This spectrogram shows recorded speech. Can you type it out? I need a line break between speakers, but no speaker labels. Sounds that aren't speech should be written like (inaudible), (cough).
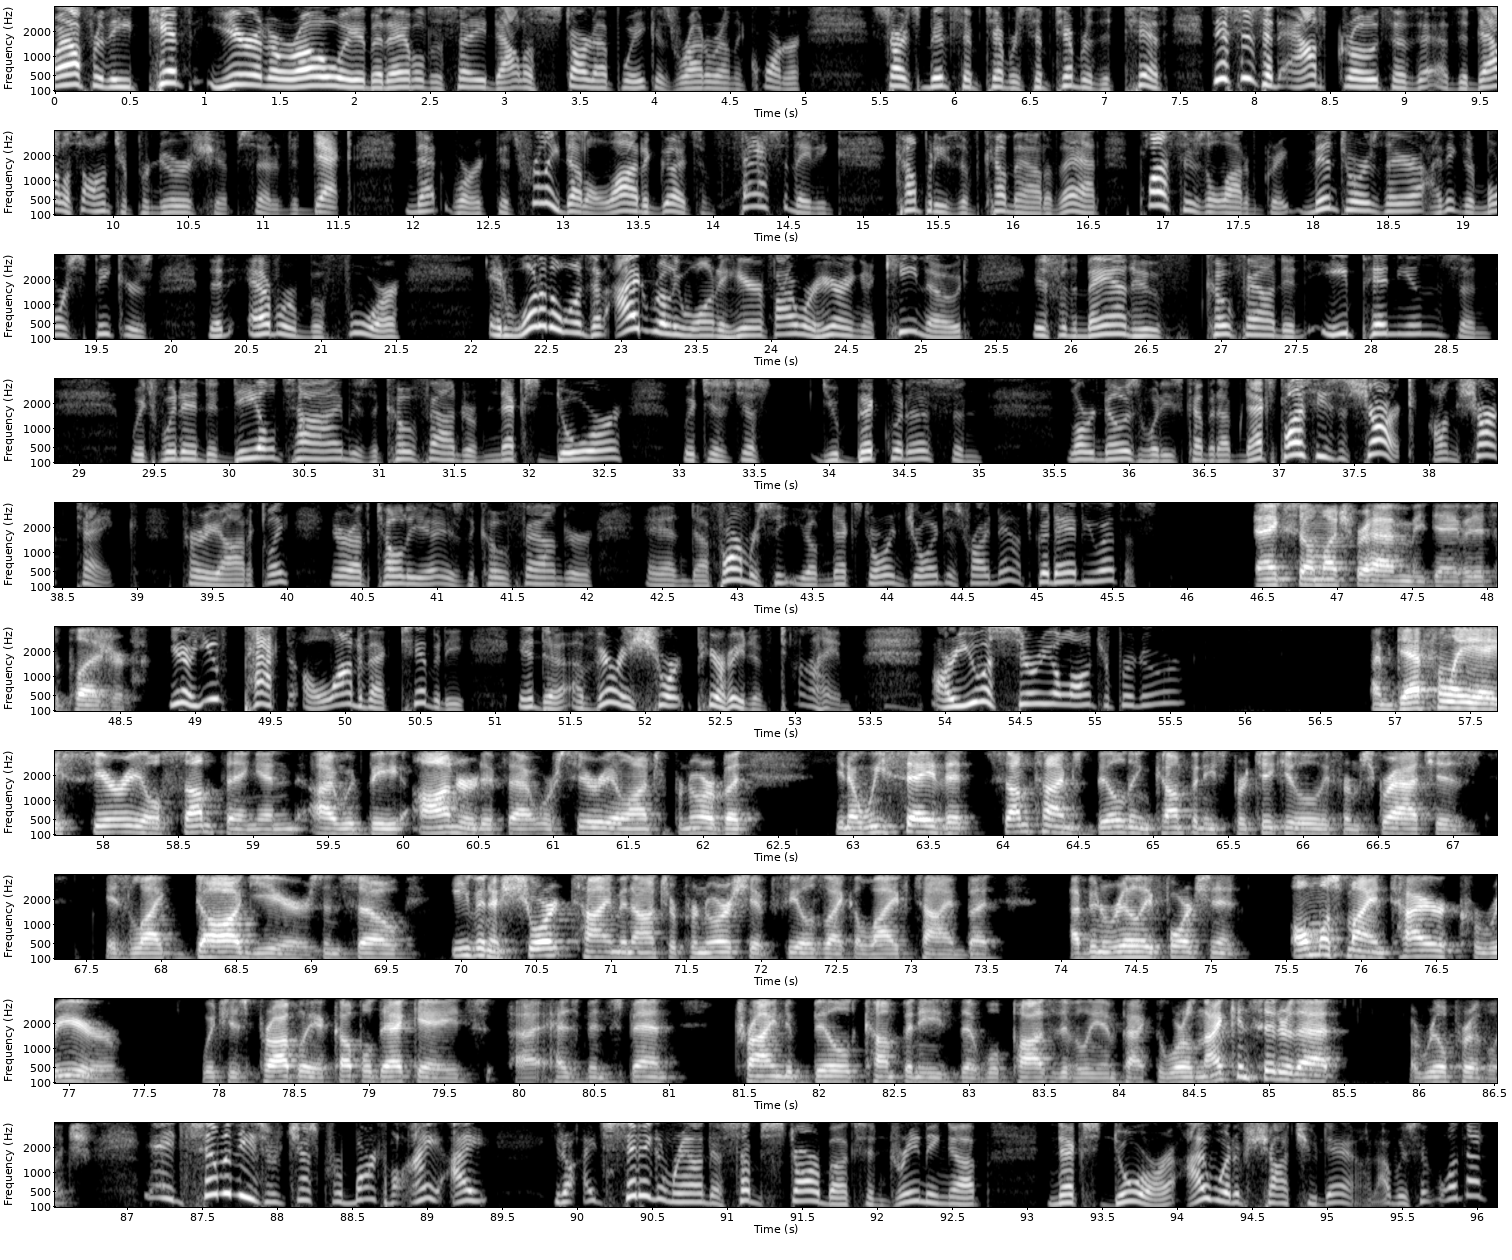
Well, for the 10th year in a row, we've been able to say Dallas Startup Week is right around the corner. It starts mid September, September the 10th. This is an outgrowth of the, of the Dallas Entrepreneurship Center, the DEC network, that's really done a lot of good. Some fascinating companies have come out of that. Plus, there's a lot of great mentors there. I think there are more speakers than ever before. And one of the ones that I'd really want to hear if I were hearing a keynote is for the man who co founded Epinions and which went into DealTime. He's the co-founder of Nextdoor, which is just ubiquitous, and Lord knows what he's coming up next. Plus, he's a shark on Shark Tank periodically. Nirav Tolia is the co-founder and uh, former CEO of Nextdoor and joins us right now. It's good to have you with us.
Thanks so much for having me, David. It's a pleasure.
You know, you've packed a lot of activity into a very short (laughs) period of time. Are you a serial entrepreneur?
I'm definitely a serial something, and I would be honored if that were serial entrepreneur. But you know, we say that sometimes building companies, particularly from scratch, is is like dog years, and so even a short time in entrepreneurship feels like a lifetime. But I've been really fortunate. Almost my entire career, which is probably a couple decades, uh, has been spent trying to build companies that will positively impact the world, and I consider that a real privilege.
And some of these are just remarkable. I, I, you know, I, sitting around a sub Starbucks and dreaming up Nextdoor, I would have shot you down. I was well, that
